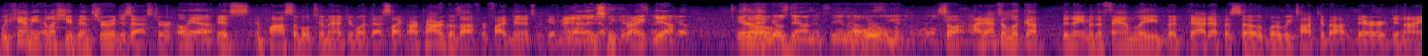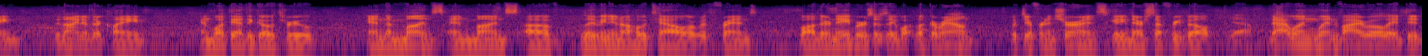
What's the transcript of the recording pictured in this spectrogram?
we can't e- unless you've been through a disaster. Oh, yeah. it's impossible to imagine what that's like. Our power goes off for five minutes, we get mad. Yeah, it's- we get right? upset. Yeah. Internet So- goes down, it's the end of the it's world. the end of the world. So I'd have to look up the name of the family, but that episode where we talked about their denying denying of their claim and what they had to go through and the months and months of living in a hotel or with friends while their neighbors as they look around with different insurance getting their stuff rebuilt. Yeah. That one went viral. It did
